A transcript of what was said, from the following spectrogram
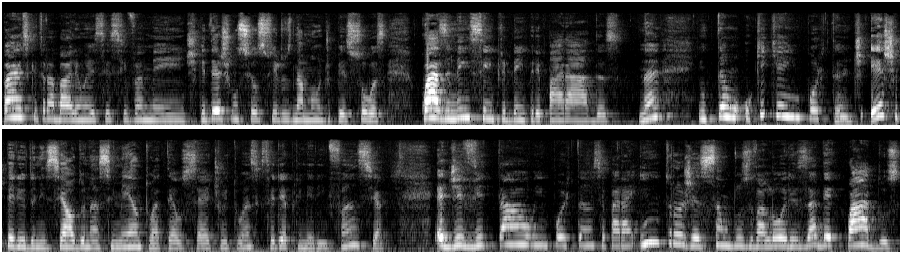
Pais que trabalham excessivamente, que deixam seus filhos na mão de pessoas quase nem sempre bem preparadas, né? Então, o que, que é importante? Este período inicial do nascimento até os 7, 8 anos, que seria a primeira infância, é de vital importância para a introjeção dos valores adequados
